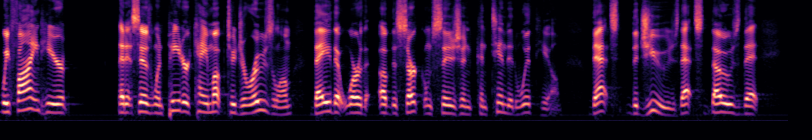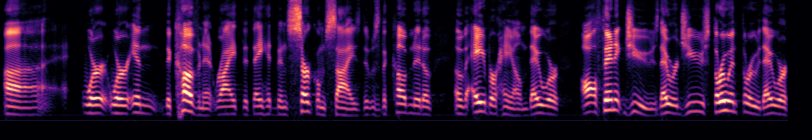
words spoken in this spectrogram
we find here that it says when Peter came up to Jerusalem, they that were of the circumcision contended with him. That's the Jews. That's those that uh, were were in the covenant, right? That they had been circumcised. It was the covenant of of Abraham. They were authentic Jews. They were Jews through and through. They were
